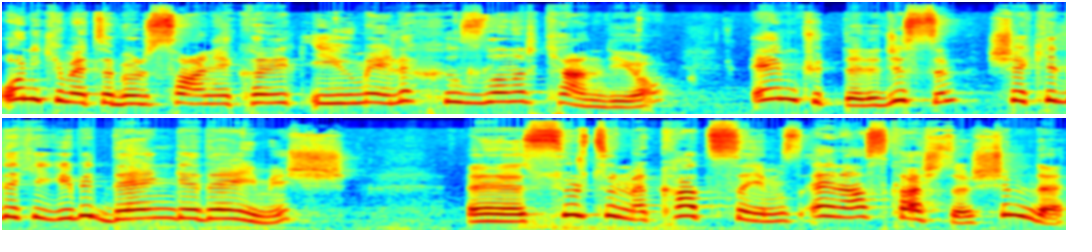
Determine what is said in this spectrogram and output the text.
12 metre bölü saniye karelik ivme ile hızlanırken diyor. M kütleli cisim şekildeki gibi dengedeymiş. Ee, sürtünme katsayımız en az kaçtır? Şimdi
